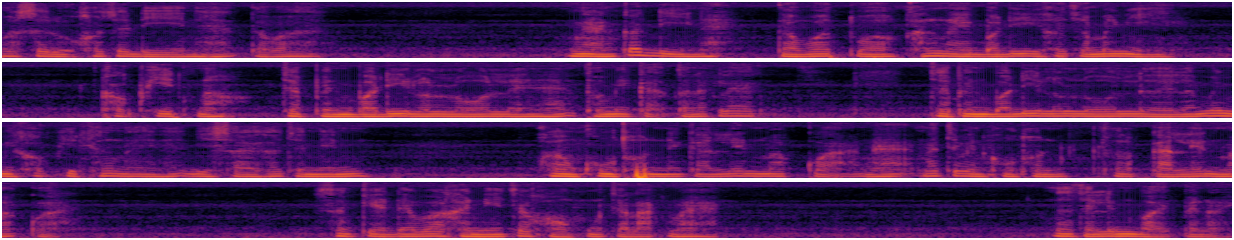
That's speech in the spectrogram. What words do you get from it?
วัสดุเขาจะดีนะฮะแต่ว่างานก็ดีนะ แต่ว่าตัวข้างใน body เขาจะไม่มี cockpit เนาะจะเป็น body โล้นๆเลยนะฮะโทมิกะตอนแรก ๆ จะเป็น body โล้นๆเลย แล้วไม่มี cockpit ข้างในนะดีไซน์เขาจะเน้นความคงทนในการเล่นมากกว่านะฮะน่าจะเป็นคงทนสำหรับการเล่นมากกว่า สังเกตได้ว่าคันนี้เจ้าของคงจะรักมาก น่าจะเล่นบ่อยไปหน่อย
